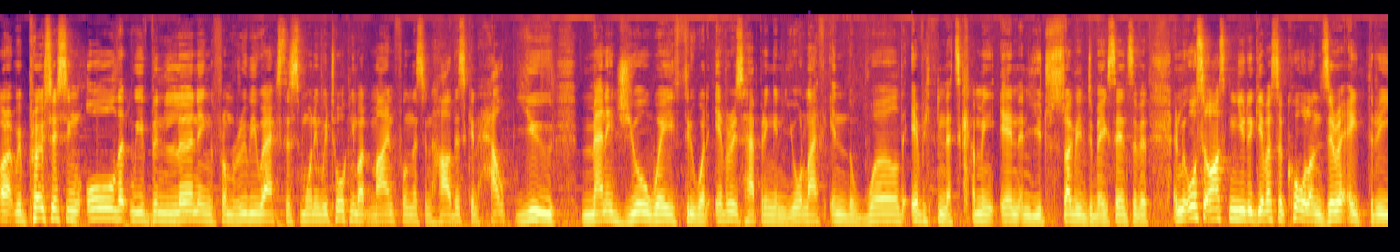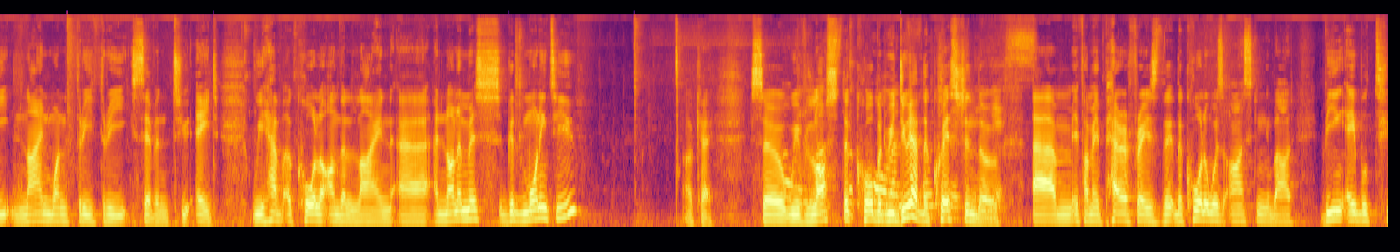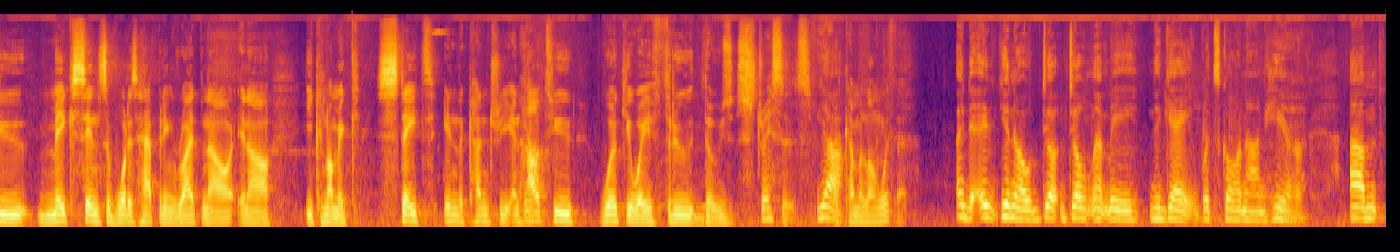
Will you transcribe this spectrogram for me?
All right, we're processing all that we've been learning from Ruby Wax this morning. We're talking about mindfulness and how this can help you manage your way through whatever is happening in your life, in the world, everything that's coming in, and you're struggling to make sense of it. And we're also asking you to give us a call on 083 9133 728. We have a caller on the line. Uh, Anonymous, good morning to you. Okay, so we've we lost lost the the call, but we do have the question though. yes. Um, if I may paraphrase, the, the caller was asking about being able to make sense of what is happening right now in our economic state in the country and how to work your way through those stresses Yeah. that come along with it. And, uh, you know, don't, don't let me negate what's going on here. Um,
